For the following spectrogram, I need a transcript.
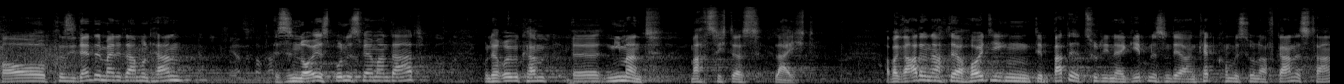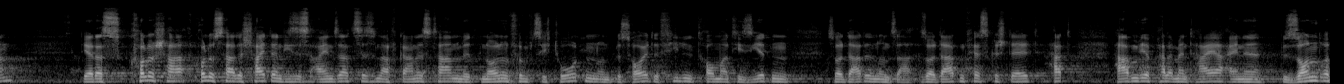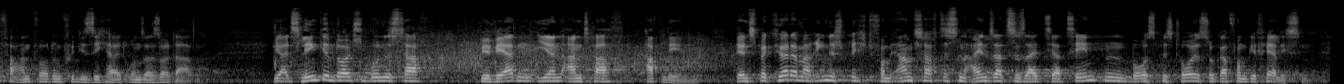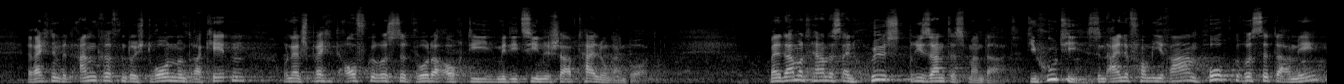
Frau Präsidentin, meine Damen und Herren! Es ist ein neues Bundeswehrmandat. Und Herr Röbekamp, äh, niemand macht sich das leicht. Aber gerade nach der heutigen Debatte zu den Ergebnissen der Enquete-Kommission Afghanistan, der das kolossale Scheitern dieses Einsatzes in Afghanistan mit 59 Toten und bis heute vielen traumatisierten Soldatinnen und Soldaten festgestellt hat, haben wir Parlamentarier eine besondere Verantwortung für die Sicherheit unserer Soldaten. Wir als Linke im Deutschen Bundestag, wir werden Ihren Antrag ablehnen. Der Inspekteur der Marine spricht vom ernsthaftesten Einsatz seit Jahrzehnten, Boris Pistorius sogar vom gefährlichsten. Rechnet mit Angriffen durch Drohnen und Raketen, und entsprechend aufgerüstet wurde auch die medizinische Abteilung an Bord. Meine Damen und Herren, das ist ein höchst brisantes Mandat. Die Houthi sind eine vom Iran hochgerüstete Armee,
